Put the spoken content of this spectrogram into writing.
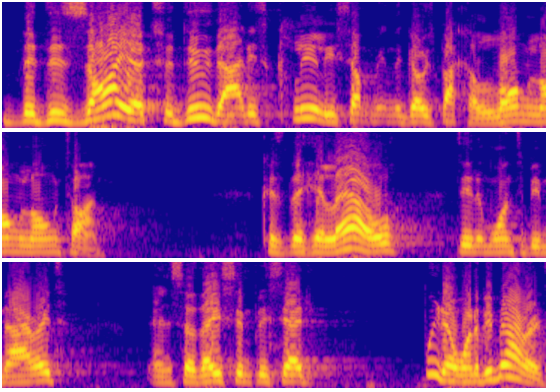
the desire to do that is clearly something that goes back a long, long, long time. Because the Hillel didn't want to be married, and so they simply said, We don't want to be married.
